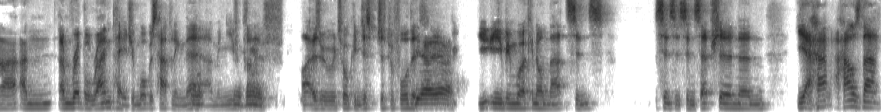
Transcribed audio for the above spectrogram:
uh, and and Red Bull Rampage and what was happening there. I mean, you've mm-hmm. kind of like, as we were talking just just before this. Yeah, yeah. You, have been working on that since since its inception, and yeah, how, how's that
